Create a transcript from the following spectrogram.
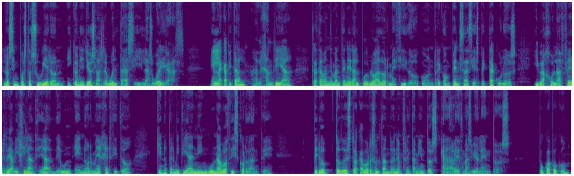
los impuestos subieron y con ellos las revueltas y las huelgas. En la capital, Alejandría, trataban de mantener al pueblo adormecido con recompensas y espectáculos y bajo la férrea vigilancia de un enorme ejército que no permitía ninguna voz discordante. Pero todo esto acabó resultando en enfrentamientos cada vez más violentos. Poco a poco,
